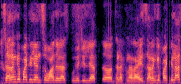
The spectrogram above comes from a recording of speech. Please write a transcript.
जारांगे पाटील यांचं वादळ आज पुणे जिल्ह्यात धडकणार आहे. जारांगे पाटील आज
